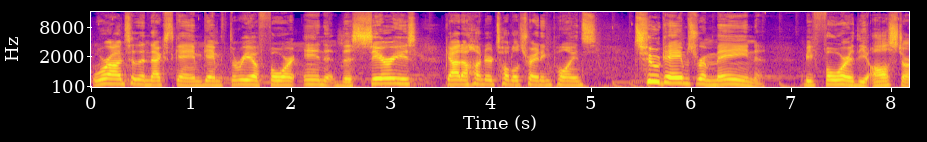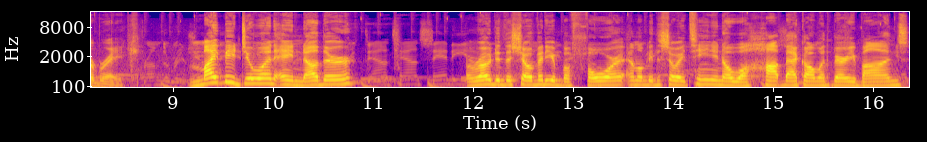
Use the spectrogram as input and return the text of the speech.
We're on to the next game, game three of four in the series. Got 100 total trading points. Two games remain before the All-Star break. Might be doing another Road to the Show video before MLB The Show 18. You know, we'll hop back on with Barry Bonds,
